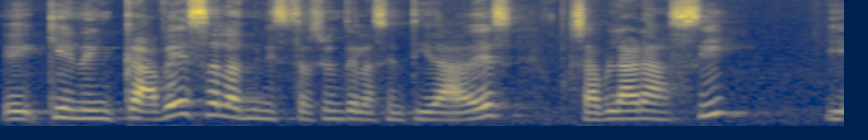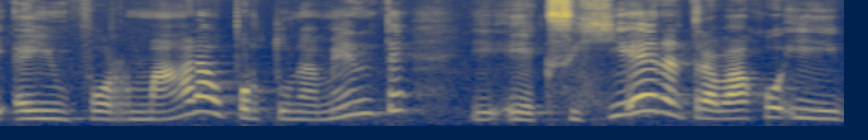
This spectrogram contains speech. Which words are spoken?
eh, quien encabeza la administración de las entidades, pues hablara así e informara oportunamente y, exigiera el trabajo y,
